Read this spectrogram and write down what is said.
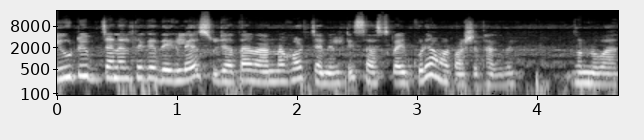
ইউটিউব চ্যানেল থেকে দেখলে সুজাতা রান্নাঘর চ্যানেলটি সাবস্ক্রাইব করে আমার পাশে থাকবেন। ধন্যবাদ।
